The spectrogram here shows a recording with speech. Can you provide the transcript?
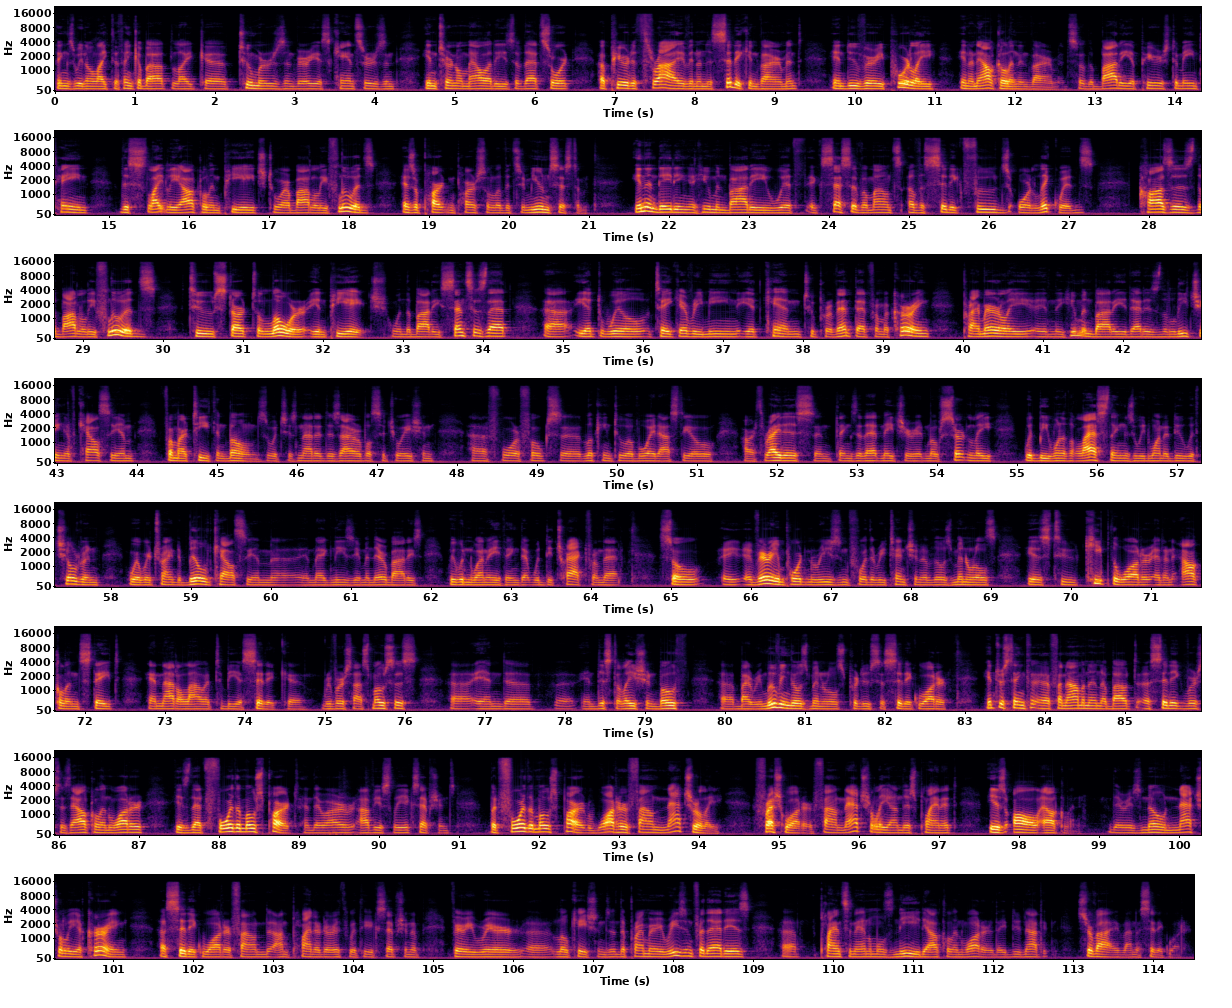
things we don't like to think about, like uh, tumors and various cancers and internal maladies of that sort, appear to thrive in an acidic environment and do very poorly in an alkaline environment. So the body appears to maintain this slightly alkaline pH to our bodily fluids as a part and parcel of its immune system. Inundating a human body with excessive amounts of acidic foods or liquids causes the bodily fluids to start to lower in pH. When the body senses that, uh, it will take every mean it can to prevent that from occurring. Primarily in the human body, that is the leaching of calcium from our teeth and bones, which is not a desirable situation uh, for folks uh, looking to avoid osteoarthritis and things of that nature. It most certainly would be one of the last things we'd want to do with children where we're trying to build calcium uh, and magnesium in their bodies. We wouldn't want anything that would detract from that. So a, a, very important reason for the retention of those minerals is to keep the water at an alkaline state and not allow it to be acidic. Uh, reverse osmosis uh, and, uh, uh and distillation both uh, by removing those minerals produce acidic water. Interesting uh, phenomenon about acidic versus alkaline water is that for the most part, and there are obviously exceptions, but for the most part, water found naturally, fresh water found naturally on this planet is all alkaline. There is no naturally occurring acidic water found on planet Earth with the exception of very rare uh, locations. And the primary reason for that is uh, plants and animals need alkaline water. They do not survive on acidic water.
